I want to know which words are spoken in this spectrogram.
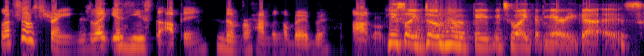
That's so strange? Like, is he stopping them from having a baby? I don't. Know. He's like, don't have a baby till I get married, guys.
